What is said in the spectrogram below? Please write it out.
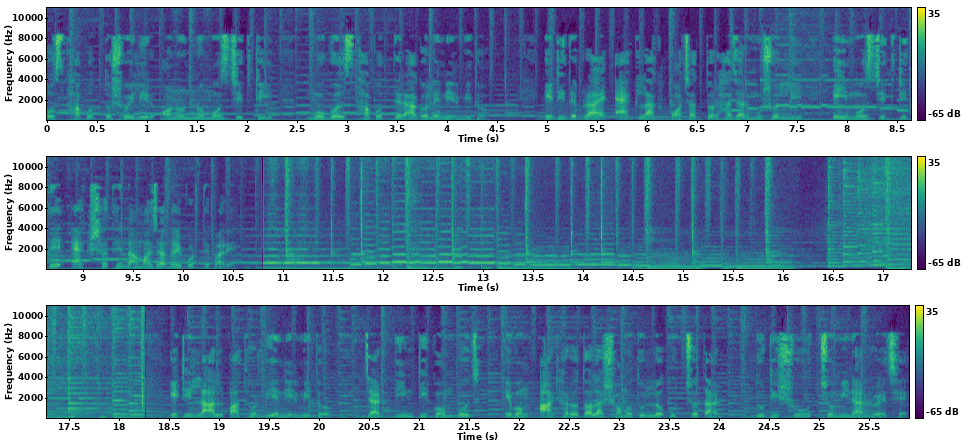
ও স্থাপত্যশৈলীর অনন্য মসজিদটি মোগল স্থাপত্যের আগলে নির্মিত। এটিতে প্রায় এক লাখ পঁচাত্তর হাজার মুসল্লি এই মসজিদটিতে একসাথে নামাজ আদায় করতে পারে। এটি লাল পাথর দিয়ে নির্মিত, যার তিনটি গম্বুজ এবং আঠারো তলা সমতুল্য উচ্চতার দুটি সুউচ্চ মিনার রয়েছে।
